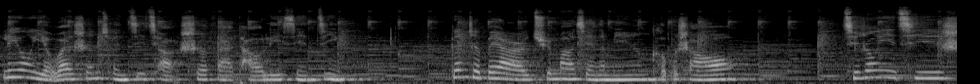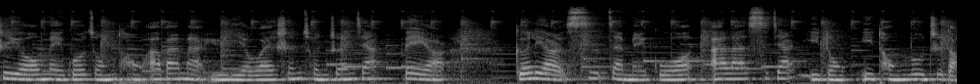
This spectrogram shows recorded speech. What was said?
利用野外生存技巧，设法逃离险境。跟着贝尔去冒险的名人可不少哦，其中一期是由美国总统奥巴马与野外生存专家贝尔·格里尔斯在美国阿拉斯加一同一同录制的。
